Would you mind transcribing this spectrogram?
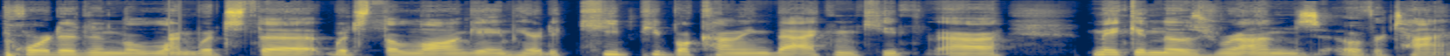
ported in the long? What's the what's the long game here to keep people coming back and keep uh, making those runs over time?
